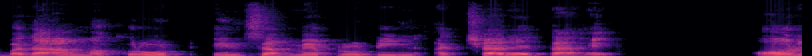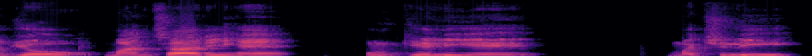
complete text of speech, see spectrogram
बादाम, अखरोट, इन सब में प्रोटीन अच्छा रहता है। और जो मांसाहारी हैं उनके लिए मछली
